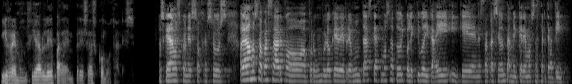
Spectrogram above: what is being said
irrenunciable para empresas como tales. Nos quedamos con eso, Jesús. Ahora vamos a pasar por un bloque de preguntas que hacemos a todo el colectivo de ICAI y que en esta ocasión también queremos hacerte a ti.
